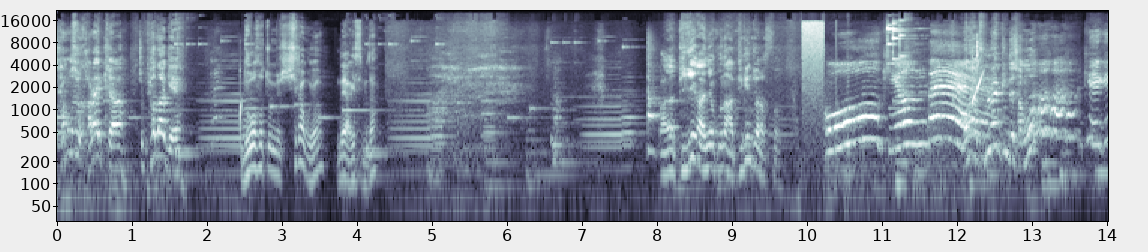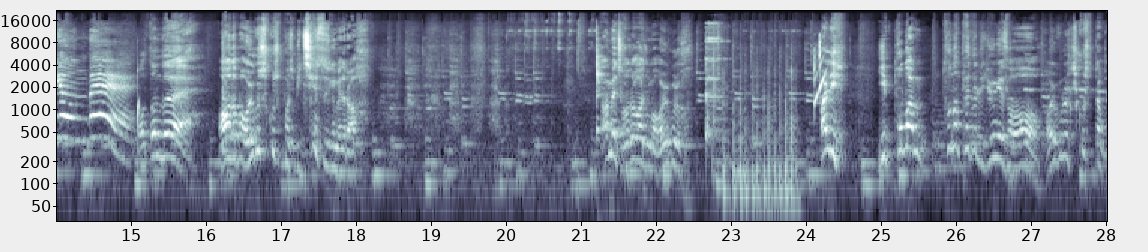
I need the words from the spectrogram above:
잠옷을 갈아입자. 좀 편하게 누워서 좀 쉬라고요? 네 알겠습니다 아 나 비계가 아니었구나 비계인 줄 알았어 오 귀여운데 어야 졸라 예쁜데 잠옷? 개 귀여운데 어떤데? 아, 나막 얼굴 씻고 싶어. 미치겠어, 지금 얘들아. 땀에 젖어가지고 막 얼굴. 빨리 이 포밤 토너 패드를 이용해서 얼굴을 씻고 싶다고.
